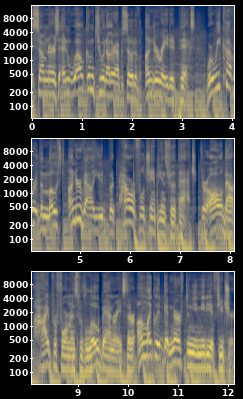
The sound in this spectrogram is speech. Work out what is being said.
Summoners, and welcome to another episode of Underrated Picks, where we cover the most undervalued but powerful champions for the patch. They're all about high performance with low ban rates that are unlikely to get nerfed in the immediate future.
